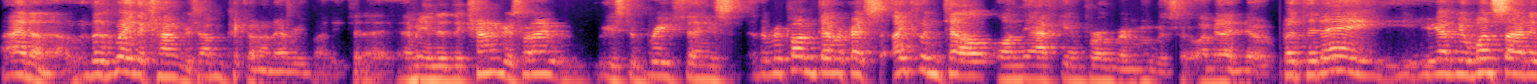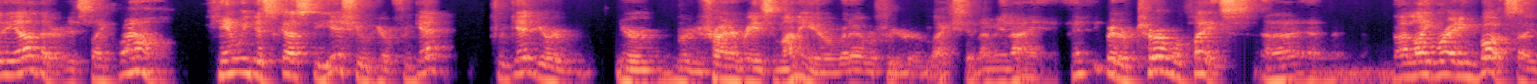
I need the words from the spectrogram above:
I don't know the way the Congress. I'm picking on everybody today. I mean, the, the Congress. When I used to brief things, the Republican Democrats. I couldn't tell on the Afghan program who was. I mean, I know, but today you got to be one side or the other. It's like, wow, can't we discuss the issue here? Forget, forget your you're, you're trying to raise money or whatever for your election. I mean, I, I think we're in a terrible place. And I, I like writing books. I,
